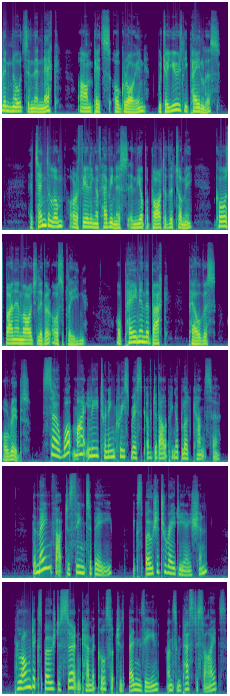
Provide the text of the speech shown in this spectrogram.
lymph nodes in the neck, armpits, or groin, which are usually painless, a tender lump or a feeling of heaviness in the upper part of the tummy caused by an enlarged liver or spleen, or pain in the back, pelvis, or ribs. So, what might lead to an increased risk of developing a blood cancer? The main factors seem to be exposure to radiation, prolonged exposure to certain chemicals such as benzene and some pesticides,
